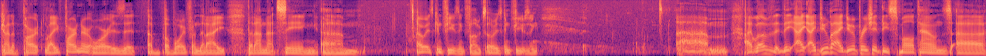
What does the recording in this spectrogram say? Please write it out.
kind of part life partner, or is it a, a boyfriend that I, that I'm not seeing? Um, always confusing, folks. Always confusing. Um, I love the, I, I do, I do appreciate these small towns, uh,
